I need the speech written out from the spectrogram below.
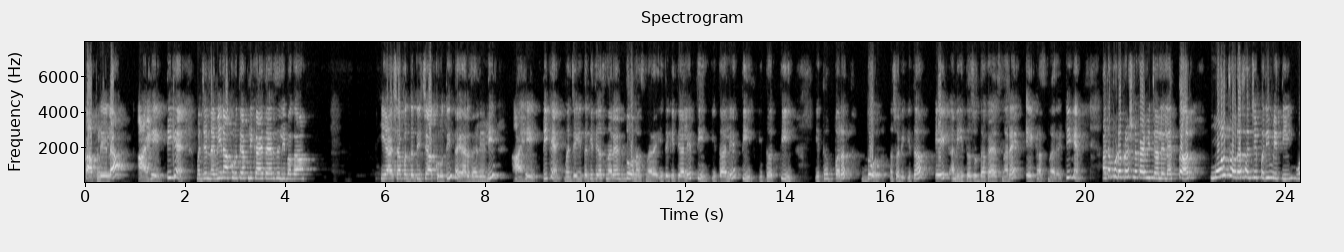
कापलेला आहे. ठीक आहे? म्हणजे नवीन आकृती आपली काय तयार झाली बघा? ही अशा पद्धतीची आकृती तयार झालेली आहे. ठीक आहे? म्हणजे इथं किती असणार आहे? दोन असणार आहे. इथे किती आले? तीन. इथं आले तीन. इथं तीन. इथं परत दोन. सॉरी इथं एक आणि इथं सुद्धा काय असणार आहे? एक असणार आहे. ठीक आहे? आता पुढे प्रश्न काय विचारलेला आहे? तर मूळ चौरसाची परिमिती व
